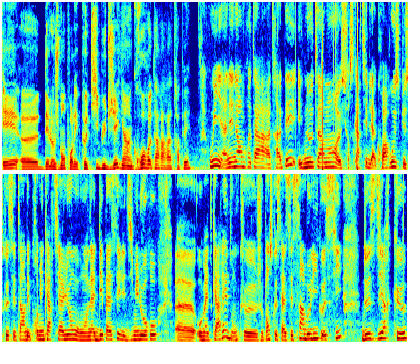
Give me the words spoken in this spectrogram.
et euh, des logements pour les petits budgets. Il y a un gros retard à rattraper? Oui, il y a un énorme retard à rattraper, et notamment euh, sur ce quartier de la Croix-Rousse, puisque c'est un des premiers quartiers à Lyon où on a dépassé les 10 000 euros euh, au mètre carré. Donc je pense que c'est assez symbolique aussi de se dire que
